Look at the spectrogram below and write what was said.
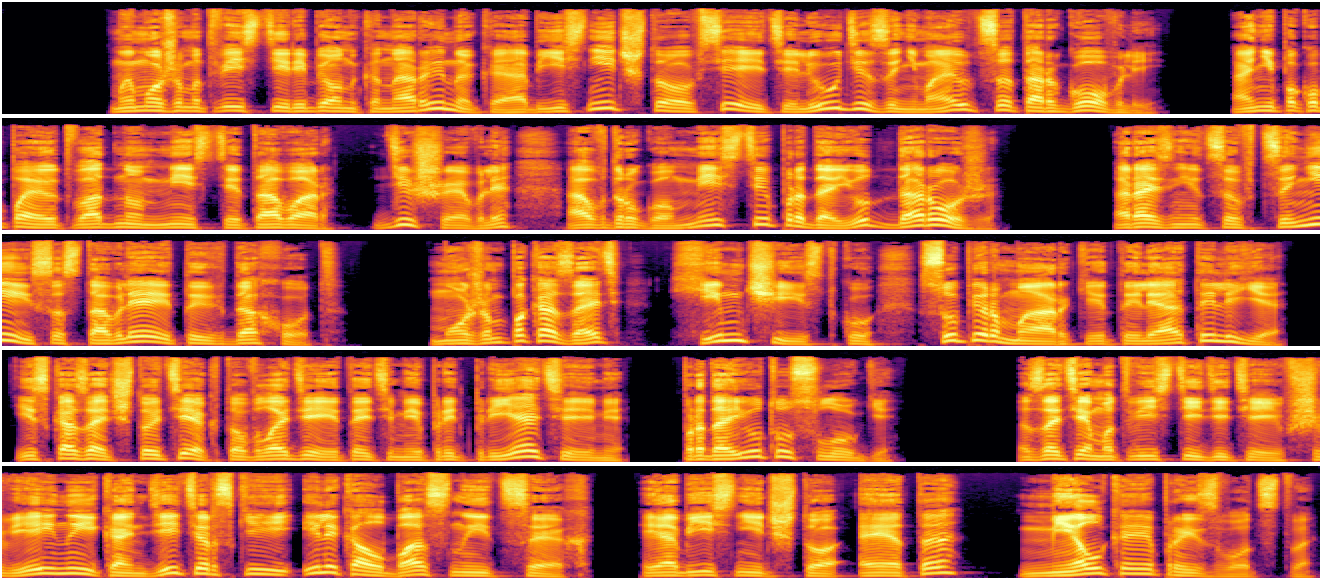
Мы можем отвести ребенка на рынок и объяснить, что все эти люди занимаются торговлей. Они покупают в одном месте товар дешевле, а в другом месте продают дороже. Разница в цене и составляет их доход. Можем показать химчистку, супермаркет или ателье и сказать, что те, кто владеет этими предприятиями, продают услуги затем отвезти детей в швейный, кондитерский или колбасный цех и объяснить, что это мелкое производство.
